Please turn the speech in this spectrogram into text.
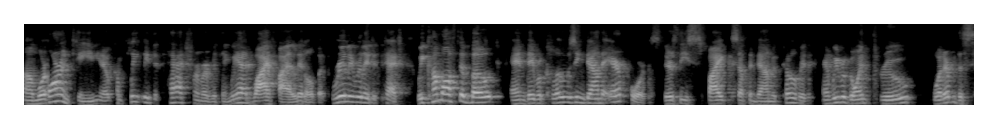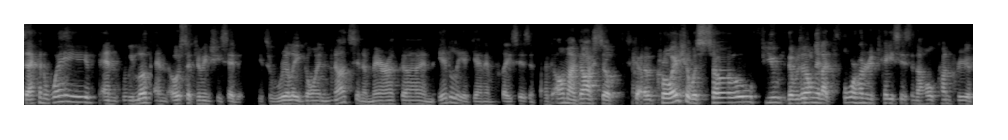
Um, we're quarantined, you know, completely detached from everything. We had Wi-Fi a little, but really, really detached. We come off the boat and they were closing down the airports. There's these spikes up and down with COVID, and we were going through whatever the second wave, and we looked, and Osa came in. She said, "It's really going nuts in America and Italy again in places." And like, oh my gosh! So uh, Croatia was so few. There was only like 400 cases in the whole country of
